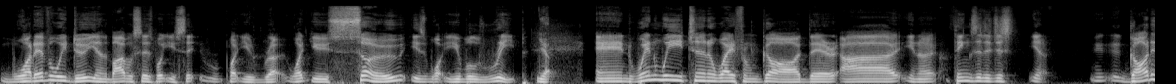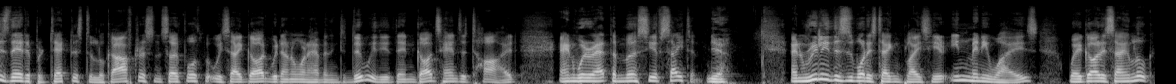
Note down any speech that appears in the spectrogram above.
Whatever we do, you know, the Bible says what you see, what you what you sow is what you will reap. Yep. And when we turn away from God, there are, you know, things that are just, you know, God is there to protect us, to look after us, and so forth. But we say, God, we don't want to have anything to do with you. Then God's hands are tied, and we're at the mercy of Satan. Yeah. And really, this is what is taking place here in many ways, where God is saying, look,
